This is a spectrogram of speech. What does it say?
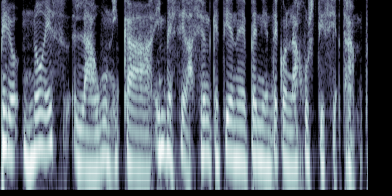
Pero no es la única investigación que tiene pendiente con la justicia Trump.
